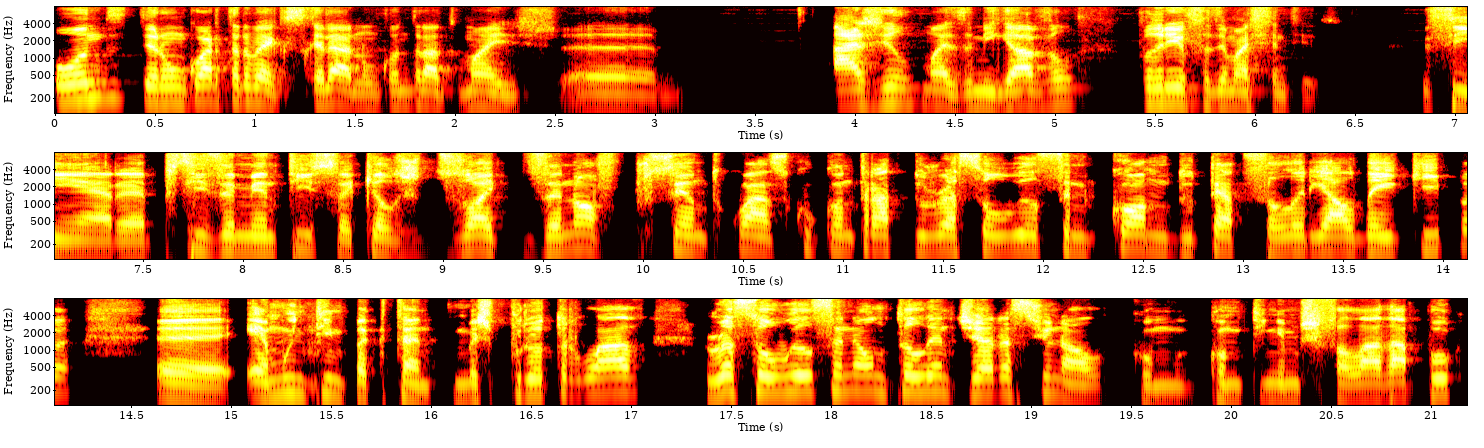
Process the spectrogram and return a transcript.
onde ter um quarterback, se calhar num contrato mais uh, ágil, mais amigável, poderia fazer mais sentido? Sim, era precisamente isso, aqueles 18, 19% quase que o contrato do Russell Wilson come do teto salarial da equipa, uh, é muito impactante. Mas por outro lado, Russell Wilson é um talento geracional, como, como tínhamos falado há pouco,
